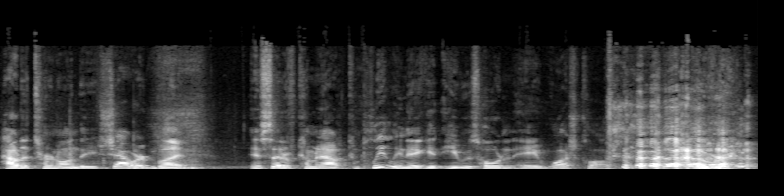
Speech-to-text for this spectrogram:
how to turn on the shower, but instead of coming out completely naked, he was holding a washcloth over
